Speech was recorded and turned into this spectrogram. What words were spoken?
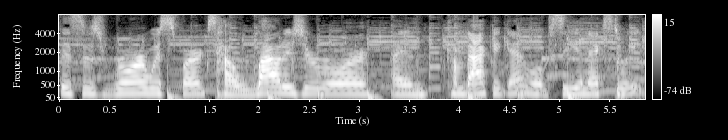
This is Roar with Sparks. How loud is your roar? And come back again. We'll see you next week.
